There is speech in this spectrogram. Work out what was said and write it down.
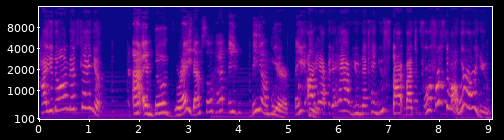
How you doing, Miss Kenya? I am doing great. I'm so happy to be on here. Thank we you. are happy to have you. Now, can you start by, well, first of all, where are you?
